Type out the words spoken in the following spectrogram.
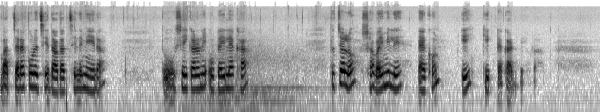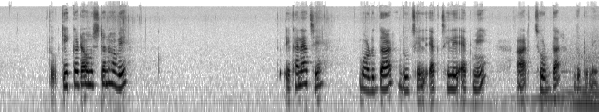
বাচ্চারা করেছে, দাদার ছেলে মেয়েরা। তো সেই কারণে ওটাই লেখা। তো চলো সবাই মিলে এখন এই কেকটা কাটবে ওরা। তো কেক কাটা অনুষ্ঠান হবে। এখানে আছে বড়দার, দু ছেলে, এক ছেলে, এক মেয়ে। আর ছোটদার দুটো মেয়ে।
